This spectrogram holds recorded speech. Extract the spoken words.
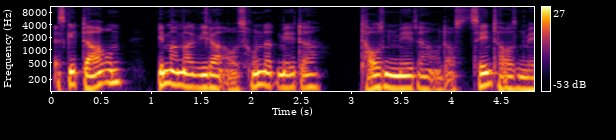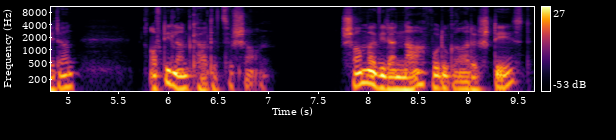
Es geht darum, immer mal wieder aus 100 Meter, 1000 Meter und aus 10.000 Metern auf die Landkarte zu schauen. Schau mal wieder nach, wo du gerade stehst,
